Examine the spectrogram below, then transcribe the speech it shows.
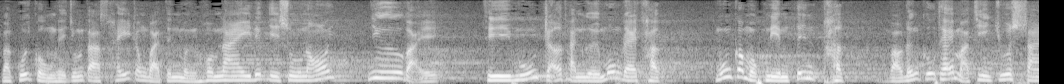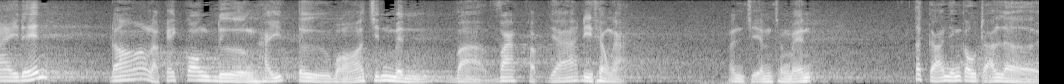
Và cuối cùng thì chúng ta thấy trong bài tin mừng hôm nay Đức Giêsu nói như vậy thì muốn trở thành người môn đệ thật, muốn có một niềm tin thật vào đấng cứu thế mà Thiên Chúa sai đến đó là cái con đường hãy từ bỏ chính mình và vác thập giá đi theo ngài. Anh chị em thân mến tất cả những câu trả lời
